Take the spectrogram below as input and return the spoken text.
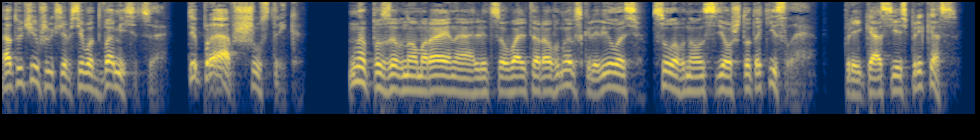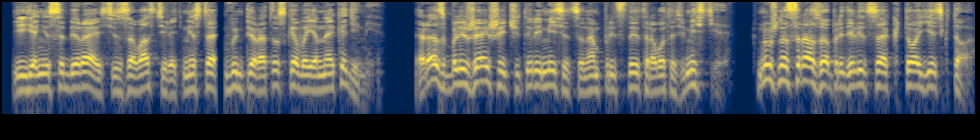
отучившихся всего два месяца. Ты прав, Шустрик». На позывном Райана лицо Вальтера вновь скривилось, словно он съел что-то кислое. «Приказ есть приказ, и я не собираюсь из-за вас терять место в Императорской военной академии. Раз в ближайшие четыре месяца нам предстоит работать вместе, нужно сразу определиться, кто есть кто.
